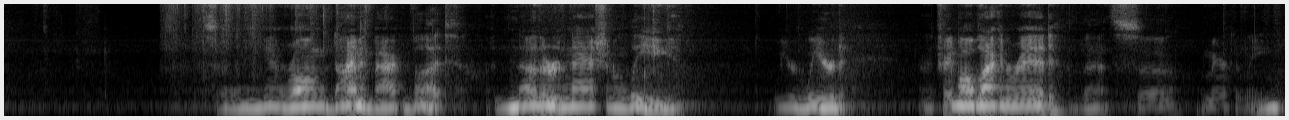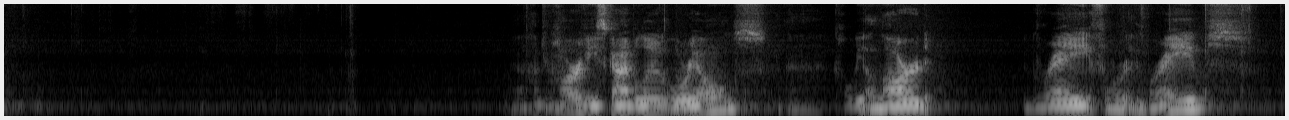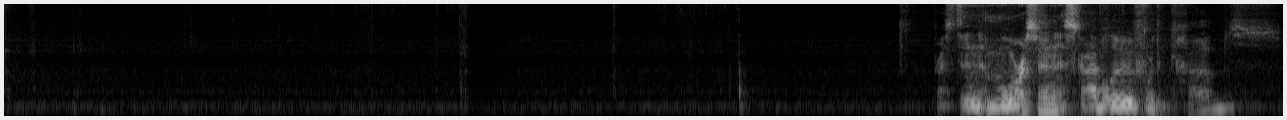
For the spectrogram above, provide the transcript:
So again, wrong Diamondback, but another National League. Weird, weird. Uh, Trey Ball Black and Red. That's uh, American League. Uh, Hunter Harvey Sky Blue Orioles. Uh, Kolby Allard Gray for the Braves. Preston Morrison, Sky Blue for the Cubs.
